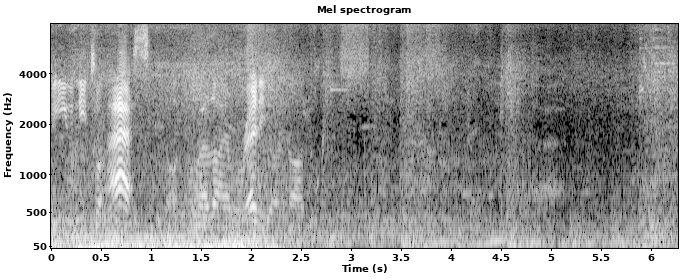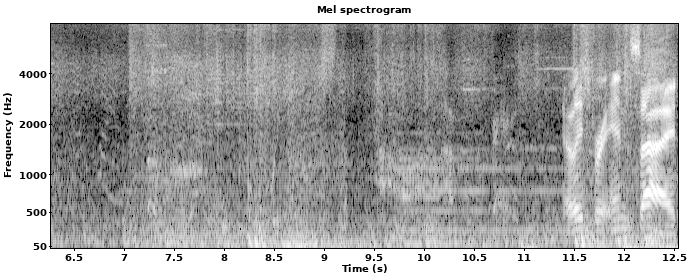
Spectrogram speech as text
Do you need to ask whether I'm ready or not? At least we're inside.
